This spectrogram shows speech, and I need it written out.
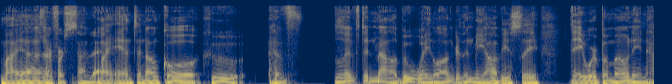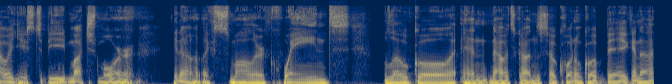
My uh, Or for Sunday. my aunt and uncle who have lived in Malibu way longer than me, obviously, they were bemoaning how it used to be much more, you know, like smaller, quaint, local, and now it's gotten so quote unquote big. And uh,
